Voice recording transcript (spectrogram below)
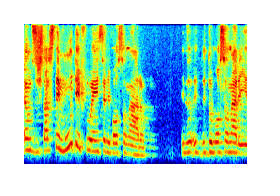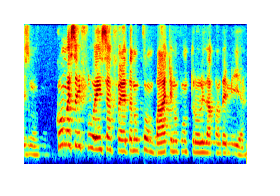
é um dos estados que tem muita influência de Bolsonaro e do, do bolsonarismo. Como essa influência afeta no combate e no controle da pandemia?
